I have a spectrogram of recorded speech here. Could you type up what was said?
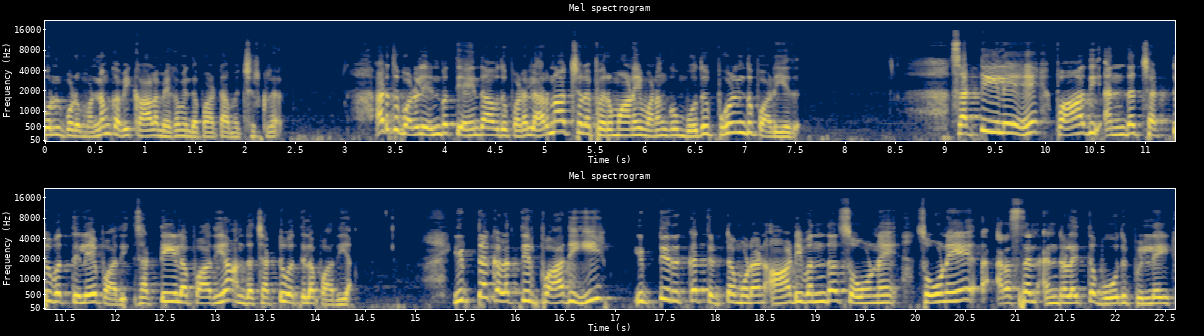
பொருள்படும் வண்ணம் கவி காலமேகம் இந்த பாட்டை அமைச்சிருக்கிறார். அடுத்த பாடல் எண்பத்தி ஐந்தாவது பாடல் அருணாச்சல பெருமானை வணங்கும் போது புகழ்ந்து பாடியது. சட்டியிலே பாதி அந்த சட்டுவத்திலே பாதி. சட்டியில் பாதியா அந்த சட்டுவத்தில் பாதியா. இட்ட களத்திற் பாதி இட்டிருக்க திட்டமுடன் ஆடி வந்த சோனே சோனே அரசன் என்றழைத்த போது பிள்ளை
